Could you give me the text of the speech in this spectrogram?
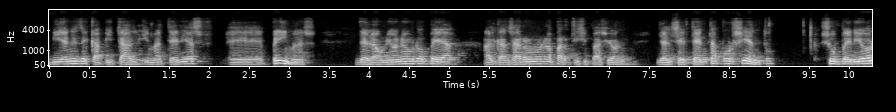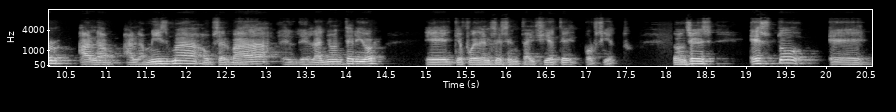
bienes de capital y materias eh, primas de la Unión Europea alcanzaron una participación del 70%, superior a la, a la misma observada eh, del año anterior, que fue del 67%. Entonces, esto, eh,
